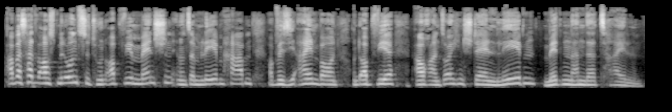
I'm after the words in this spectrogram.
Aber es hat auch mit uns zu tun, ob wir Menschen in unserem Leben haben, ob wir sie einbauen und ob wir auch an solchen Stellen Leben miteinander teilen.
